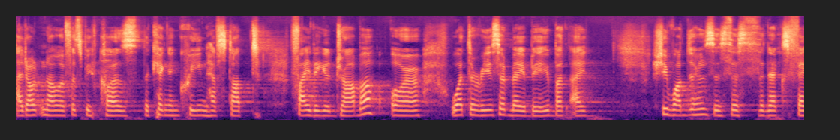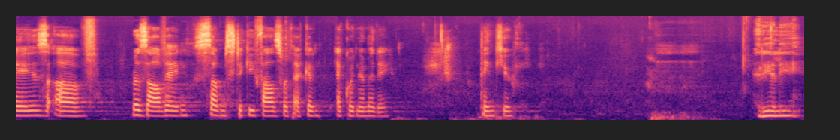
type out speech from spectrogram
I don't know if it's because the king and queen have stopped fighting in drama or what the reason may be, but I, she wonders is this the next phase of resolving some sticky files with equi- equanimity? Thank you. really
